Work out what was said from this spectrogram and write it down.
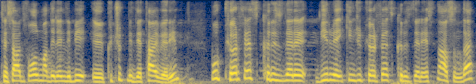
tesadüf olmadığı ile ilgili bir e, küçük bir detay vereyim. Bu körfez krizleri bir ve ikinci körfez krizleri esnasında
